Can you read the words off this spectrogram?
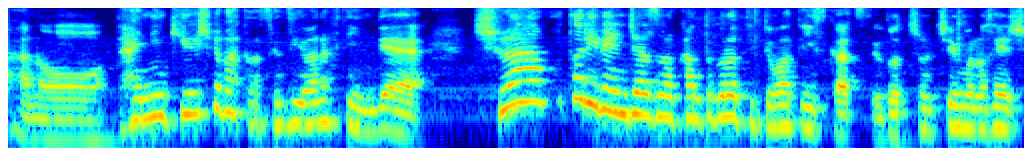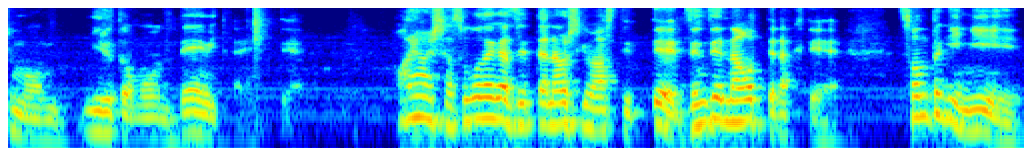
あの、大人気 YouTuber とか全然言わなくていいんで、シュアー元リベンジャーズの監督のって言ってもらっていいですかって、どっちのチームの選手も見ると思うんで、みたいな言って、わかりました、そこだけは絶対直してきますって言って、全然直ってなくて、その時に、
